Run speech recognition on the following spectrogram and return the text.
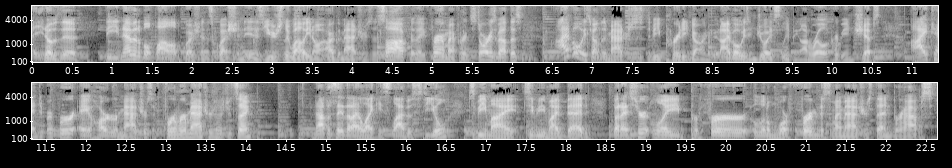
You know the the inevitable follow up question to this question is usually, well, you know, are the mattresses soft? Are they firm? I've heard stories about this. I've always found the mattresses to be pretty darn good. I've always enjoyed sleeping on Royal Caribbean ships. I tend to prefer a harder mattress, a firmer mattress, I should say. Not to say that I like a slab of steel to be my to be my bed, but I certainly prefer a little more firmness to my mattress than perhaps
